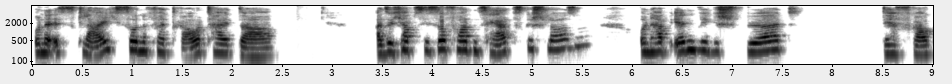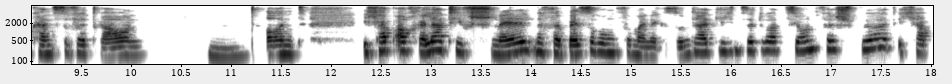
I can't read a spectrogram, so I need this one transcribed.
und da ist gleich so eine Vertrautheit da. Also ich habe sie sofort ins Herz geschlossen und habe irgendwie gespürt, der Frau kannst du vertrauen. Mhm. Und ich habe auch relativ schnell eine Verbesserung von meiner gesundheitlichen Situation verspürt. Ich habe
